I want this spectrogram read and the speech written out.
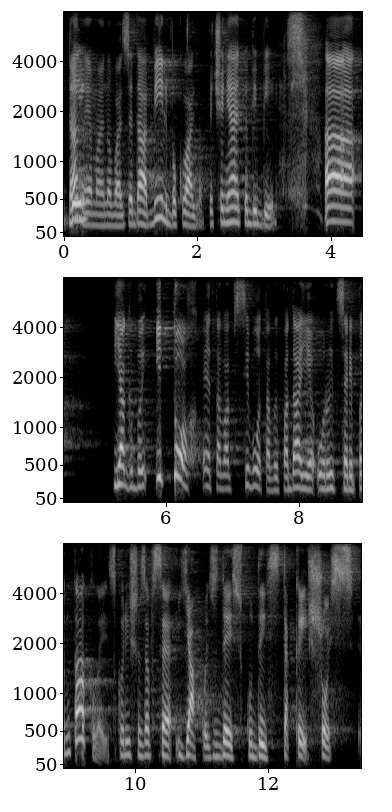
Да, ну, я маю на увазі, да, біль буквально причиняє тобі біль. А, якби ітог этого всього-то випадає у рицарі Пентаклей, скоріше за все, якось десь кудись таки щось,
